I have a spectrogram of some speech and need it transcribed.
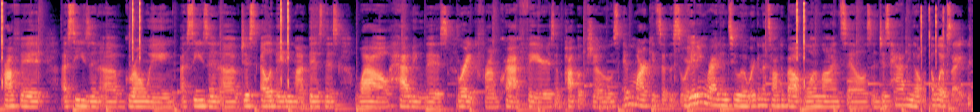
profit, a season of growing, a season of just elevating my business while having this break from craft fairs and pop-up shows and markets of the sort. Getting right into it, we're gonna talk about online sales and just having a, a website.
